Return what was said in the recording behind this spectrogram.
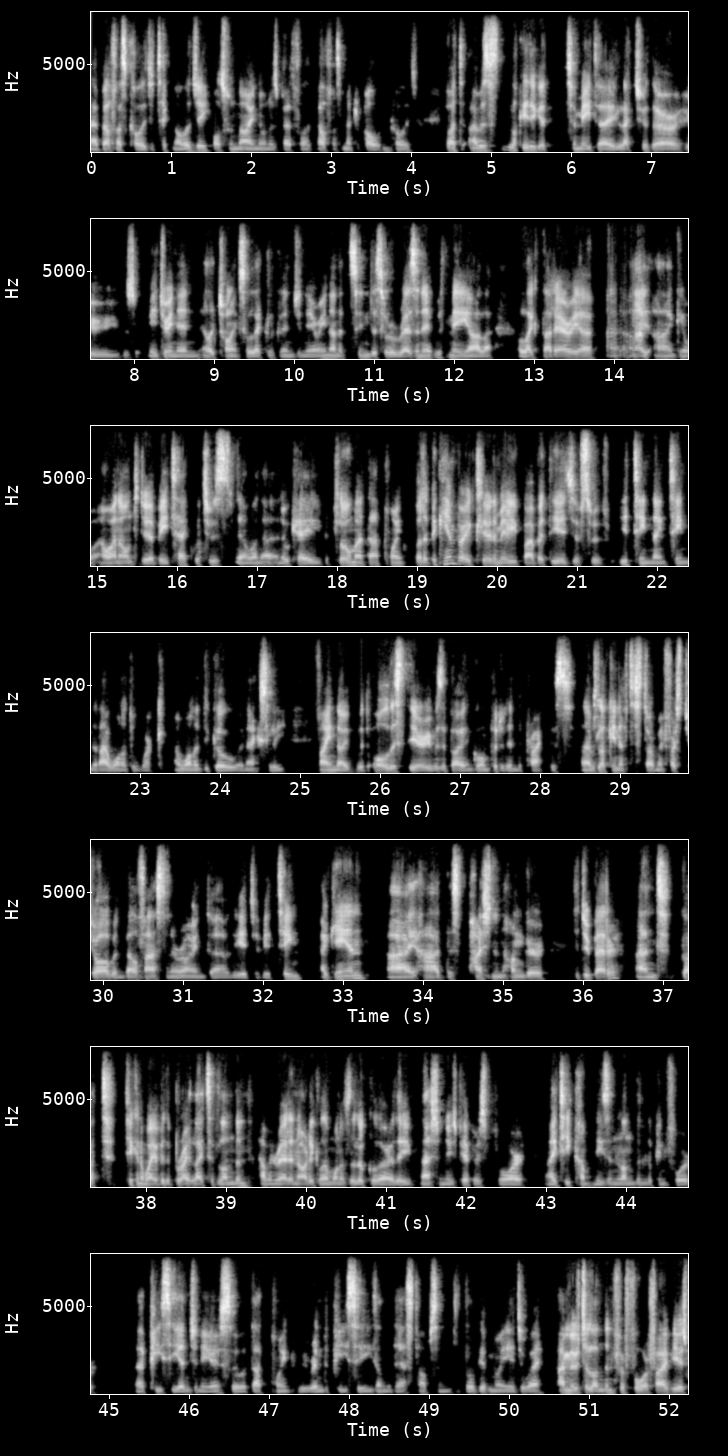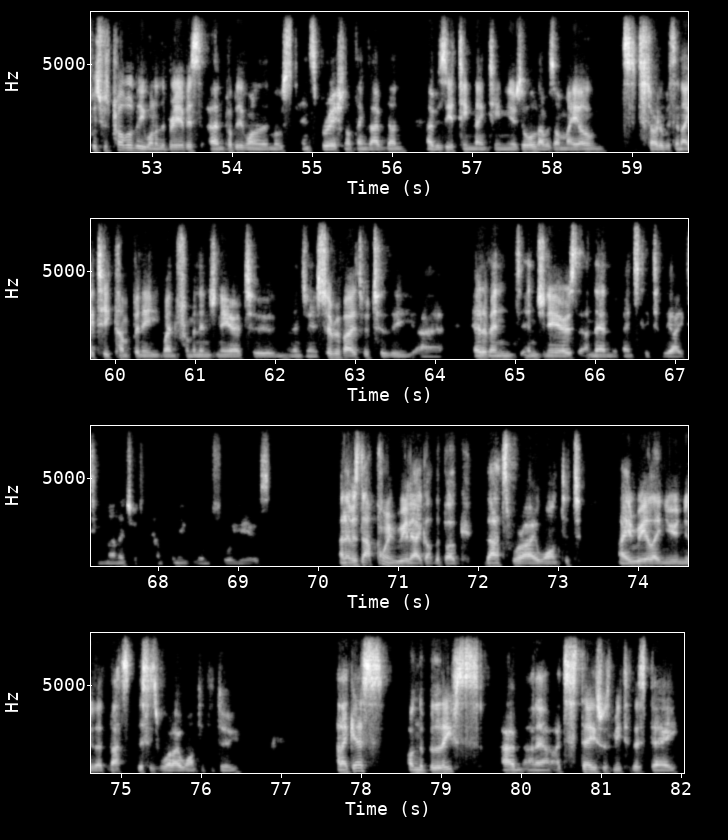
uh, Belfast College of Technology, also now known as Belfast, Belfast Metropolitan College. But I was lucky to get to meet a lecturer there who was majoring in electronics electrical engineering, and it seemed to sort of resonate with me. I, I liked that area. And I, I, I went on to do a BTEC, which was you know, an, an, okay diploma at that point. But it became very clear to me by about the age of sort of 18, 19 that I wanted to work. I wanted to go and actually find out what all this theory was about and go and put it into practice. And I was lucky enough to start my first job in Belfast in around uh, the age of 18. Again, I had this passion and hunger to do better and got taken away by the bright lights of London, having read an article in one of the local or the national newspapers for IT companies in London looking for uh, PC engineers. So at that point, we were into PCs on the desktops and they'll give my age away. I moved to London for four or five years, which was probably one of the bravest and probably one of the most inspirational things I've done. I was 18, 19 years old. I was on my own. Started with an IT company, went from an engineer to an engineering supervisor to the uh, head of en- engineers, and then eventually to the IT manager of the company within four years. And it was that point really I got the bug. That's where I wanted. I really knew knew that that's this is what I wanted to do. And I guess on the beliefs, um, and it stays with me to this day.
